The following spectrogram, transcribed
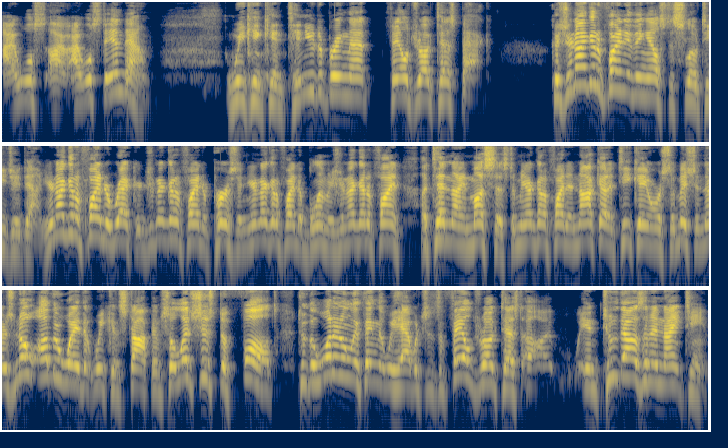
I will, I, I will stand down. We can continue to bring that failed drug test back. Because you're not going to find anything else to slow TJ down. You're not going to find a record. You're not going to find a person. You're not going to find a blemish. You're not going to find a 10-9 must system. You're not going to find a knockout, a TK, or a submission. There's no other way that we can stop him. So let's just default to the one and only thing that we have, which is a failed drug test uh, in 2019.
